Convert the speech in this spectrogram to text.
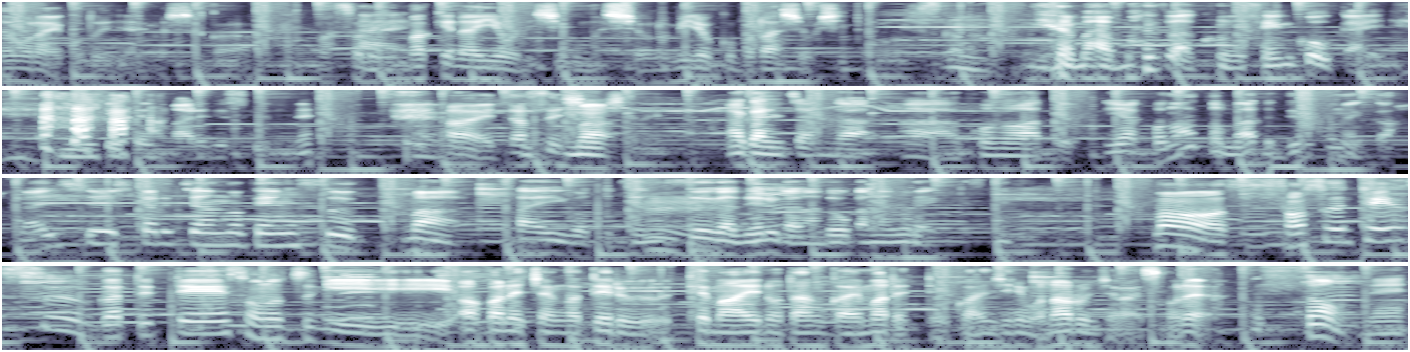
んでもないことになりましたから、まあ、それに負けないようにシグマ師匠の魅力も出してほしいところですか？ら。うん、いや、まあ、まずはこの選考会に向けてのあれですけどね。う んはい、脱線しましたね。あかねちゃんが、あーこの後、いや、この後まだ出てこないか。来週、ひかるちゃんの点数、まあ、最後と点数が出るかな、どうかなぐらいですね。まあ、さすがに点数が出て、その次、あかねちゃんが出る手前の段階までっていう感じにもなるんじゃないですかね。そうね。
